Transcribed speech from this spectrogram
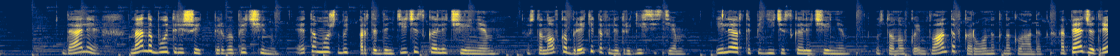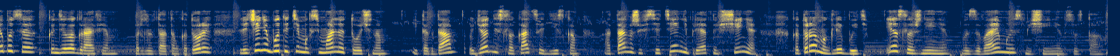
Далее надо будет решить первопричину. Это может быть ортодонтическое лечение, установка брекетов или других систем или ортопедическое лечение, установка имплантов, коронок, накладок. Опять же требуется кандилография, по результатам которой лечение будет идти максимально точно, и тогда уйдет дислокация диска, а также все те неприятные ощущения, которые могли быть, и осложнения, вызываемые смещением суставов.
